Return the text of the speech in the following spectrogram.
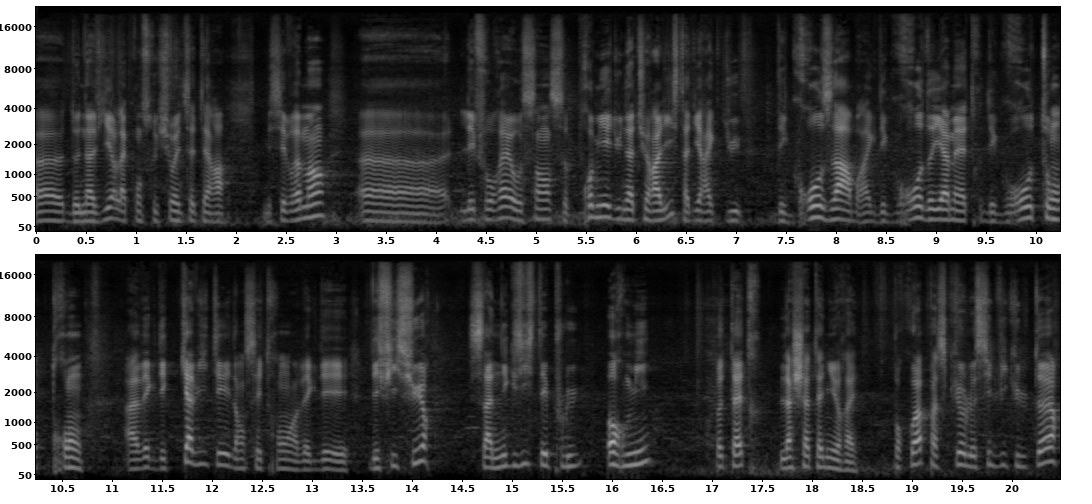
euh, de navires, la construction, etc. Mais c'est vraiment euh, les forêts au sens premier du naturaliste, c'est-à-dire avec des gros arbres, avec des gros diamètres, des gros troncs, avec des cavités dans ces troncs, avec des fissures. Ça n'existait plus, hormis peut-être la châtaigneraie. Pourquoi? Parce que le sylviculteur,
